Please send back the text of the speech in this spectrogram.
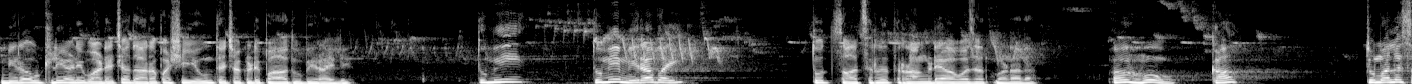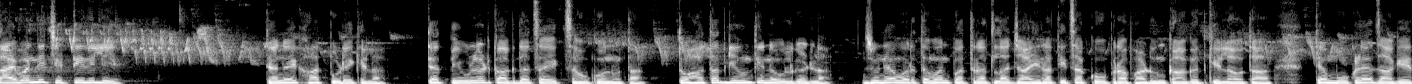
मीरा उठली आणि वाड्याच्या दारापाशी येऊन त्याच्याकडे पाहत उभी राहिली. तुम्ही तुम्ही मीराबाई? तो चाचरत रांगड्या आवाजात म्हणाला. अ हो. का? तुम्हाला साहेबांनी चिठ्ठी दिली त्यानं एक हात पुढे केला. त्यात पिवळट कागदाचा एक चौकोन होता. तो हातात घेऊन तिनं उलगडला. जुन्या वर्तमानपत्रातला जाहिरातीचा कोपरा फाडून कागद केला होता. त्या मोकळ्या जागेत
